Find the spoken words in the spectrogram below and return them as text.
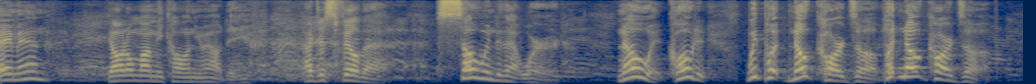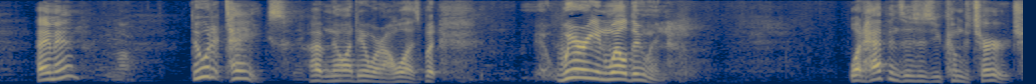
Amen. Y'all don't mind me calling you out, do you? I just feel that. Sow into that word. Know it, quote it. We put note cards up. Put note cards up. Amen. Do what it takes. I have no idea where I was, but weary and well doing. What happens is, is you come to church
